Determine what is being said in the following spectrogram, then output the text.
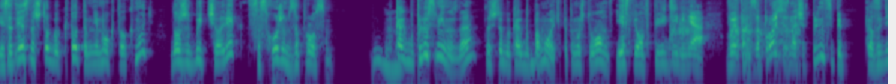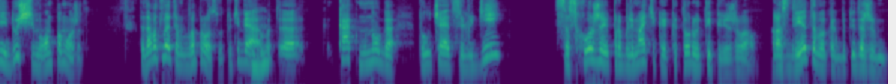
И, соответственно, чтобы кто-то мне мог толкнуть, должен быть человек со схожим запросом. Ну да. Как бы плюс-минус, да? То есть, чтобы как бы помочь. Потому что он, если он впереди меня в этом запросе, значит, в принципе, позади идущему он поможет. Тогда вот в этом вопрос. Вот у тебя, mm-hmm. вот э, как много получается людей со схожей проблематикой, которую ты переживал? Раз для этого, как бы ты даже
